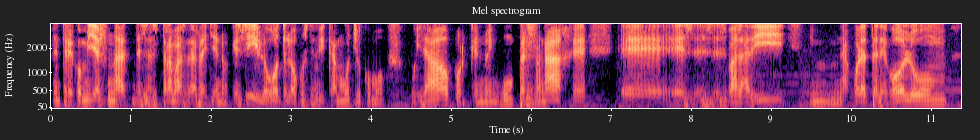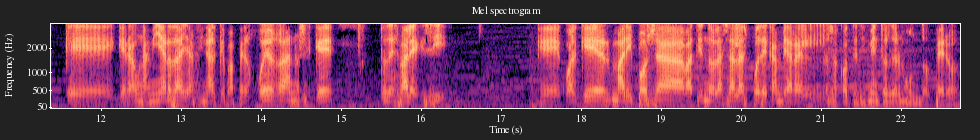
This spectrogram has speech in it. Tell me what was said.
entre comillas, una de esas tramas de relleno, que sí, luego te lo justifican mucho como, cuidado, porque ningún personaje eh, es, es, baladí, acuérdate de Gollum, que, que, era una mierda y al final qué papel juega, no sé qué. Entonces, vale, que sí. Que cualquier mariposa batiendo las alas puede cambiar los acontecimientos del mundo, pero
